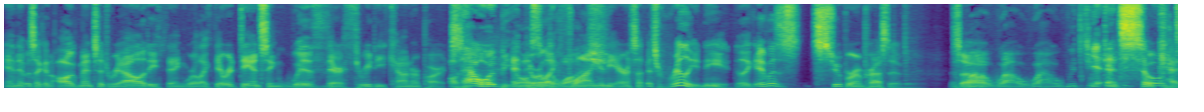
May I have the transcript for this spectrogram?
and it was like an augmented reality thing where like they were dancing with their 3D counterparts. Oh, that would be and awesome they were like flying in the air and stuff. It's really neat. Like it was super impressive. So wow, wow, wow. What you yeah, and it's so go on top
